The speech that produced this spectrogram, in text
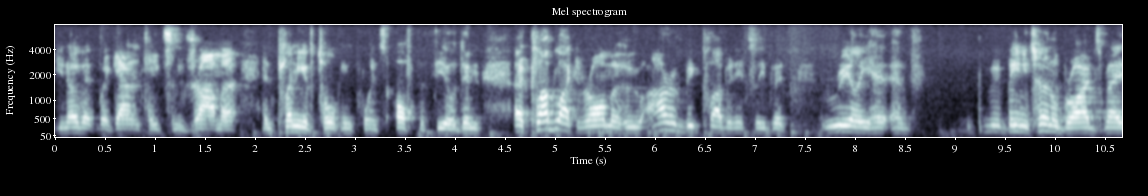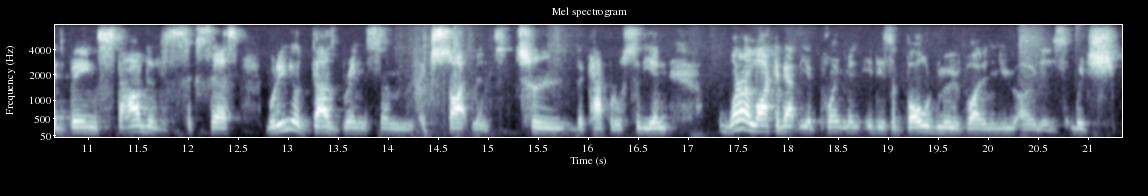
you know that we're guaranteed some drama and plenty of talking points off the field. And a club like Roma, who are a big club in Italy, but really have been eternal bridesmaids, been starved of success. Mourinho does bring some excitement to the capital city. And what I like about the appointment, it is a bold move by the new owners, which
